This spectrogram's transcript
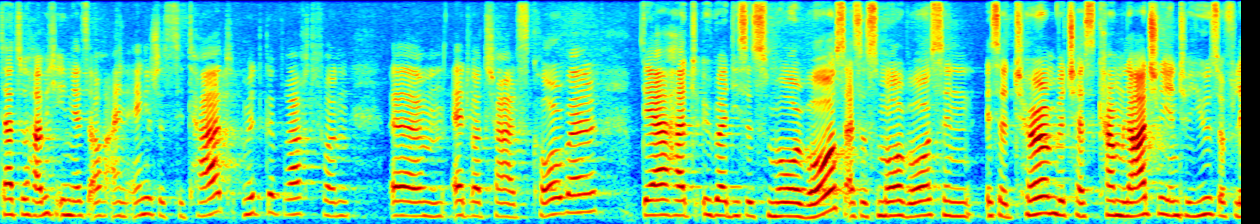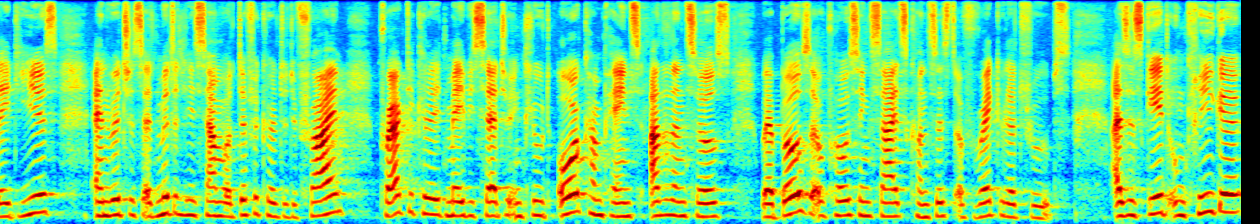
dazu habe ich Ihnen jetzt auch ein englisches Zitat mitgebracht von ähm, Edward Charles Corwell der hat über diese Small Wars, also Small Wars in, is a term which has come largely into use of late years and which is admittedly somewhat difficult to define. Practically, it may be said to include all campaigns other than those where both opposing sides consist of regular troops. Also es geht um Kriege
